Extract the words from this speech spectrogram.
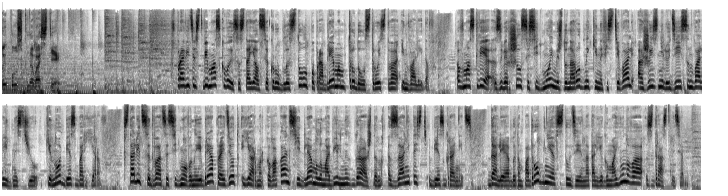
Выпуск новостей. В правительстве Москвы состоялся круглый стол по проблемам трудоустройства инвалидов. В Москве завершился седьмой международный кинофестиваль о жизни людей с инвалидностью «Кино без барьеров». В столице 27 ноября пройдет ярмарка вакансий для маломобильных граждан «Занятость без границ». Далее об этом подробнее в студии Наталья Гамаюнова. Здравствуйте. Здравствуйте.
